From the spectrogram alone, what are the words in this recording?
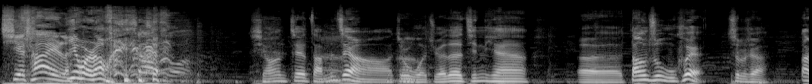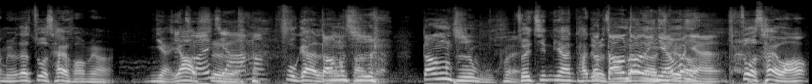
切菜了一。会儿他回。笑死我！行，这咱们这样啊，就是我觉得今天，呃，当之无愧，是不是？大明在做菜方面碾压专式家嘛，覆盖了当之 当之无愧。所以今天他就是当到底黏不这个黏？做菜王，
